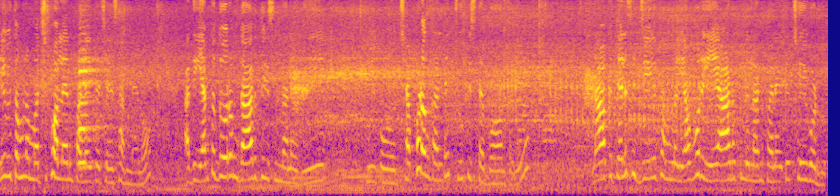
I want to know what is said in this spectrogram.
జీవితంలో మర్చిపోలేని పని అయితే చేశాను నేను. అది ఎంత దూరం దారి తీసిందనేది మీకు చెప్పడం కంటే చూపిస్తే బాగుంటుంది. నాకు తెలిసి జీవితంలో ఎవరు ఏ ఆడపిల్ల ఇలాంటి పని అయితే చేయకూడదు.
